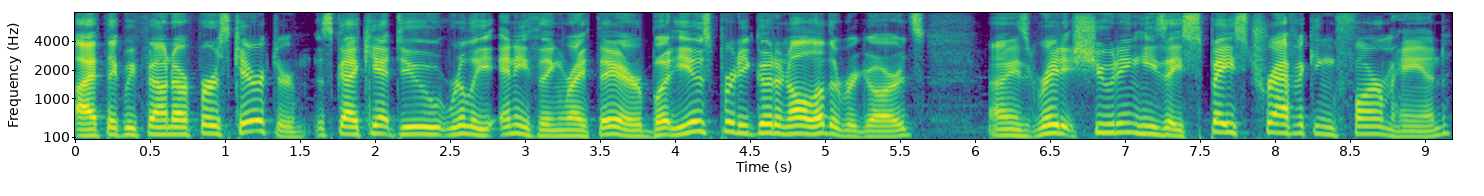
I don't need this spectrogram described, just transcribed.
I think we found our first character. This guy can't do really anything right there, but he is pretty good in all other regards. Uh, he's great at shooting. He's a space trafficking farmhand.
